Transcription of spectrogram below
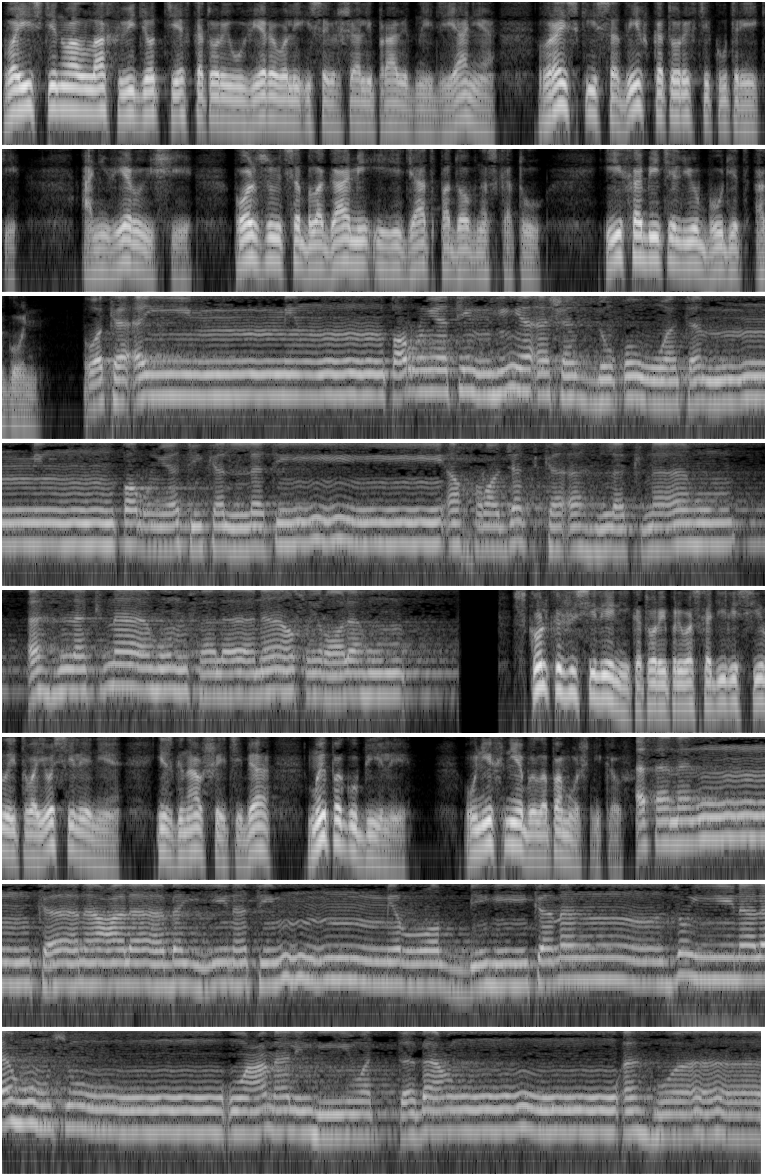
Воистину Аллах ведет тех, которые уверовали и совершали праведные деяния, в райские сады, в которых текут реки. Они верующие, пользуются благами и едят подобно скоту. Их обителью будет огонь. وكاين من قريه هي اشد قوه من قريتك التي اخرجتك اهلكناهم اهلكناهم فلا ناصر لهم Сколько же селений, которые превосходили силой твое селение, изгнавшие тебя, мы погубили, у них не было помощников. أفمن كان على بينة من ربه كمن زين له سوء عمله واتبعوا أهواءهم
